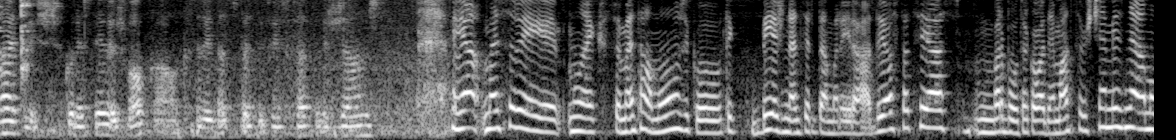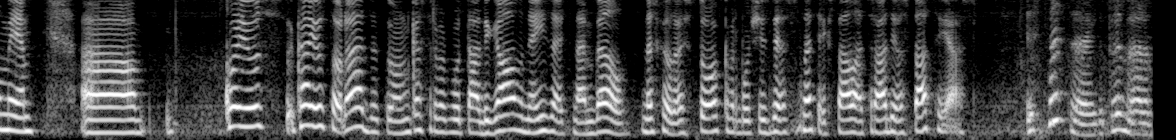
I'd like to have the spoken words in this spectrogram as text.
Nightwish, kur ir sieviešu vokāli, kas arī tāds specifisks atsevišķs žanrs. Jā, mēs arī, man liekas, metāla mūziku tik bieži nedzirdam arī radiostacijās, varbūt ar kaut kādiem atsevišķiem izņēmumiem. Uh, Ko jūs, kā jūs to redzat, un kas ir varbūt tādi galvenie izaicinājumi vēl, neskatoties to, ka varbūt šīs dziesmas netiek spēlētas radiostacijās? Es neteiktu, piemēram,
